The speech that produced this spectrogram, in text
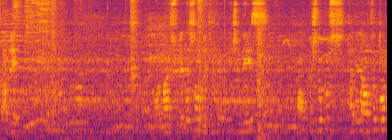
Sabri. Normal sürede son dakikanın içindeyiz. 69 Halil Altıntop,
